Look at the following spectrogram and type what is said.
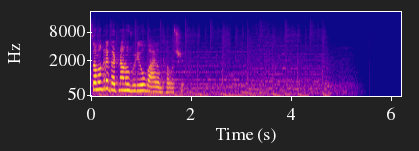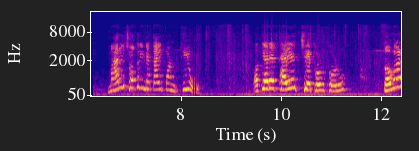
સમગ્ર ઘટનાનો વીડિયો વાયરલ થયો છે. મારી છોકરીને કાંઈ પણ થયું. અત્યારે થાય જ છે થોડું થોડું. સવાર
